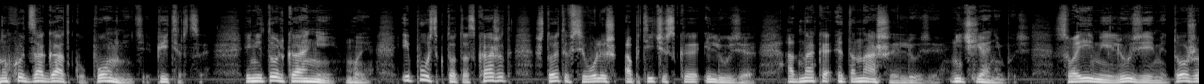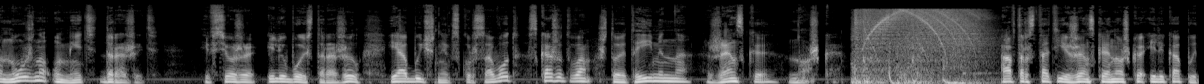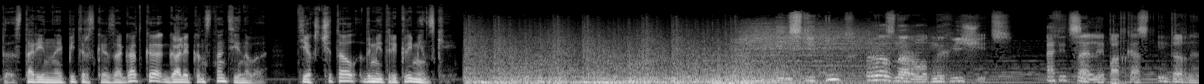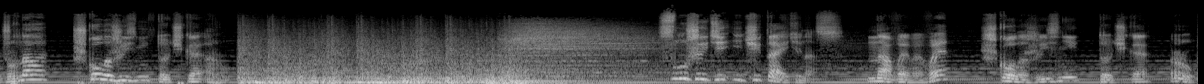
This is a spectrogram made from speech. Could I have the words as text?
Но хоть загадку помните, питерцы. И не только они, мы. И пусть кто-то скажет, что это всего лишь оптическая иллюзия. Однако это наша иллюзия, не чья-нибудь. Своими иллюзиями тоже нужно уметь дорожить. И все же и любой сторожил, и обычный экскурсовод скажут вам, что это именно женская ножка. Автор статьи «Женская ножка или копыта. Старинная питерская загадка» Галя Константинова. Текст читал Дмитрий Креминский. Институт разнородных вещиц. Официальный подкаст интернет-журнала школа жизни.ру. Слушайте и читайте нас на www.школажизни.ру.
